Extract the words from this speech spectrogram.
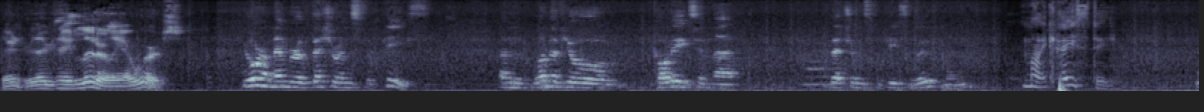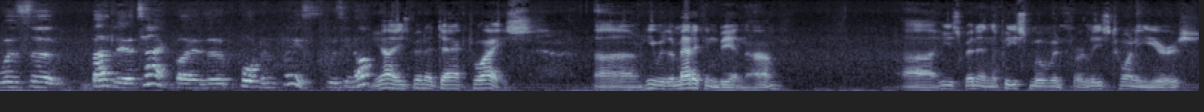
They're, they're, they literally are worse. You're a member of Veterans for Peace, and one of your colleagues in that Veterans for Peace movement, Mike Hastie, was uh, badly attacked by the Portland police, was he not? Yeah, he's been attacked twice. Uh, he was a medic in Vietnam. Uh, he's been in the peace movement for at least 20 years,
